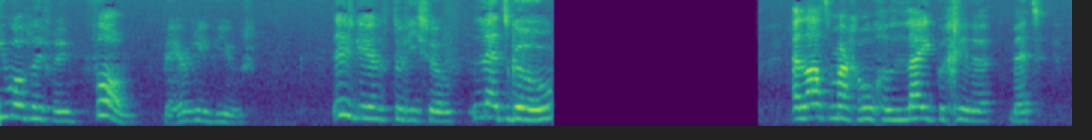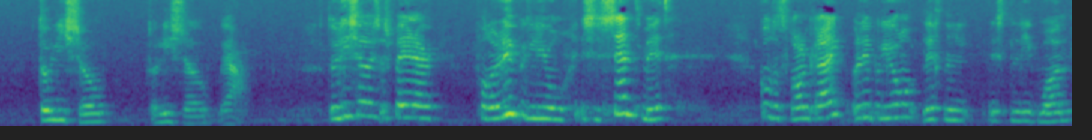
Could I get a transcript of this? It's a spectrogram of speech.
aflevering van Player Reviews. Deze keer Tolisso. Let's go! En laten we maar gewoon gelijk beginnen met Tolisso. Tolisso, ja. Tolisso is een speler van Olympique Lyon, is een cent Komt uit Frankrijk. Olympique Lyon ligt in, is de League One,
